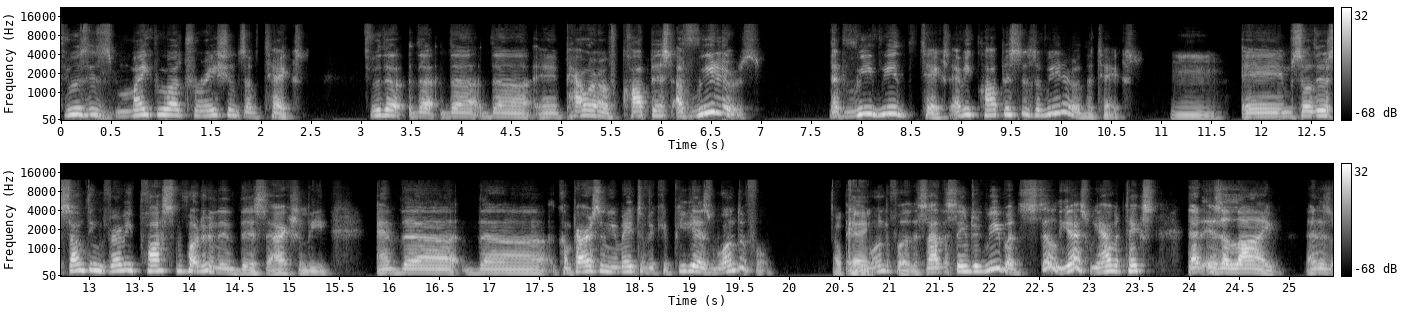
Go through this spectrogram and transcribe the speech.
Through these mm. micro alterations of text, through the the the the uh, power of copyists of readers that reread the text. Every copyist is a reader of the text. Mm. Um, so there's something very postmodern in this actually, and the the comparison you made to Wikipedia is wonderful. Okay, it's wonderful. It's not the same degree, but still, yes, we have a text that is alive, that is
